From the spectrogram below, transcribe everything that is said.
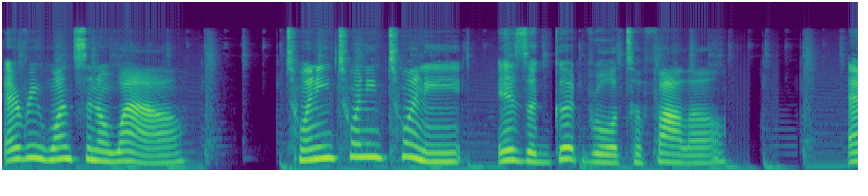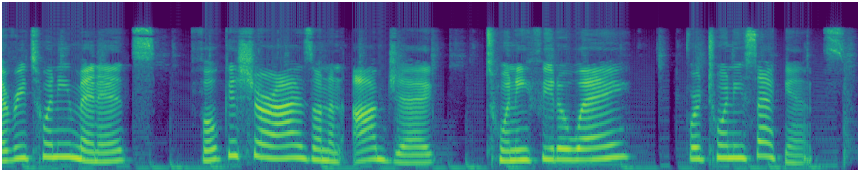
every once in a while. 20 20 20 is a good rule to follow. Every 20 minutes, focus your eyes on an object 20 feet away for 20 seconds.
